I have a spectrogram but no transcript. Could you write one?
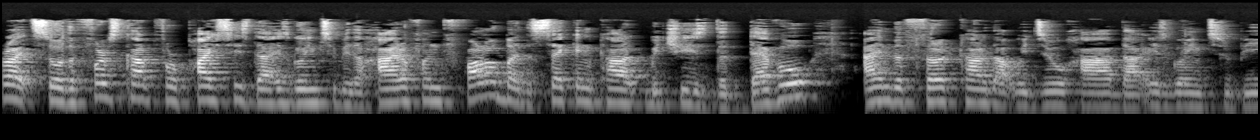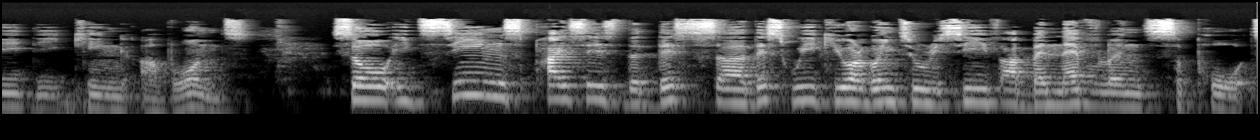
Right, so the first card for Pisces, that is going to be the Hierophant, followed by the second card, which is the Devil, and the third card that we do have, that is going to be the King of Wands. So it seems, Pisces, that this uh, this week you are going to receive a benevolent support.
